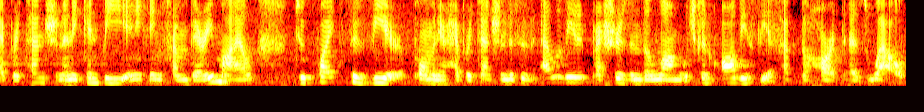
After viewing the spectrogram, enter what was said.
hypertension, and it can be anything from very mild to quite severe pulmonary hypertension. This is elevated pressures in the lung, which can obviously affect the heart as well.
